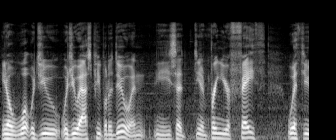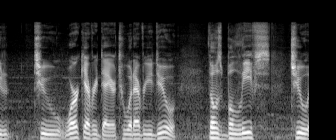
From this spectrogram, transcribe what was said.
you know, what would you would you ask people to do? And he said, you know, bring your faith with you to work every day or to whatever you do. Those beliefs to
